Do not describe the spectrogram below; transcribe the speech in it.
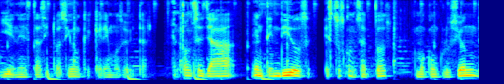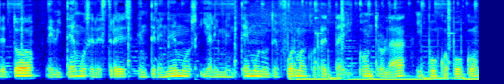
y en esta situación que queremos evitar. Entonces ya entendidos estos conceptos, Como conclusión de todo, evitemos el estrés, entrenemos y alimentémonos de forma correcta y controlada y poco a poco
